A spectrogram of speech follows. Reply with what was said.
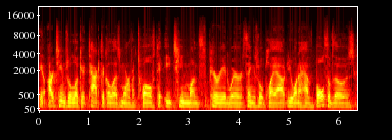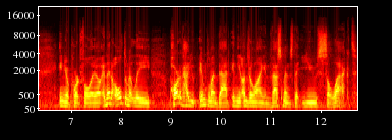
You know, our teams will look at tactical as more of a 12 to 18 month period where things will play out. You want to have both of those in your portfolio, and then ultimately, part of how you implement that in the underlying investments that you select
